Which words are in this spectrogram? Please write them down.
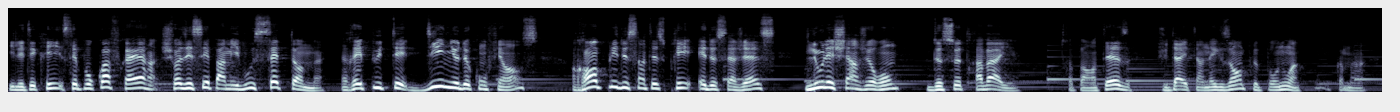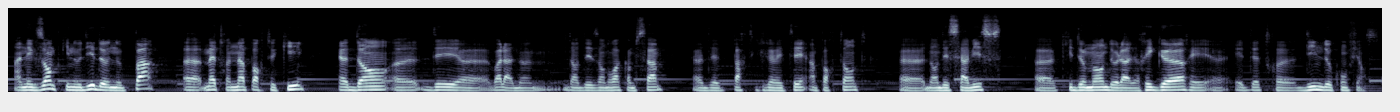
il est écrit C'est pourquoi, frères, choisissez parmi vous sept hommes réputés dignes de confiance, remplis du Saint-Esprit et de sagesse, nous les chargerons de ce travail. Judas est un exemple pour nous, comme un, exemple qui nous dit de ne pas euh, mettre n'importe qui euh, dans, des, voilà, dans, des endroits comme ça, des particularités importantes euh, dans des services euh, qui demandent de la rigueur et, euh, d'être dignes de confiance.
